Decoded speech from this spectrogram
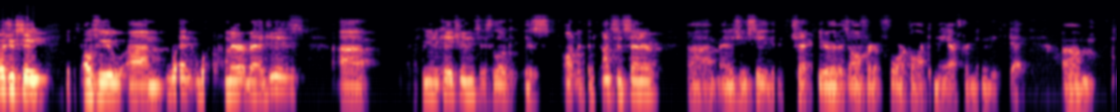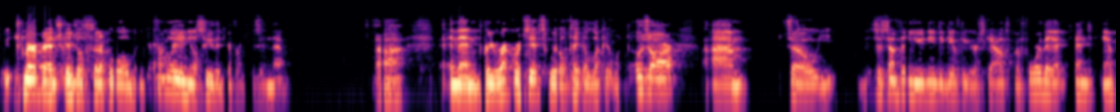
As you see, it tells you um, when what a merit badge is. Uh, communications is look is taught at the Johnson Center, um, and as you see, it's checked here that it's offered at four o'clock in the afternoon each day. Um, each merit badge schedule is set up a little bit differently, and you'll see the differences in them. Uh, and then prerequisites, we'll take a look at what those are. Um, so this is something you need to give to your scouts before they attend camp.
